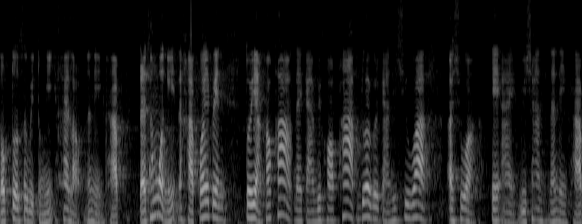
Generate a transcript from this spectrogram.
ลบตัวเซอร์วิสตรงนี้ให้เรานั่นเองครับแต่ทั้งหมดนี้นะครับก็จะเป็นตัวอย่างคร่าวๆ ในการวิเคราะห์ภาพด้วยบริการที่ชื่อว่า Azure AI Vision นั่นเองครับ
